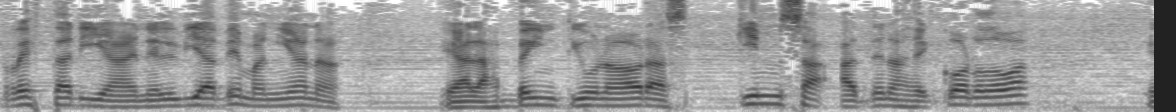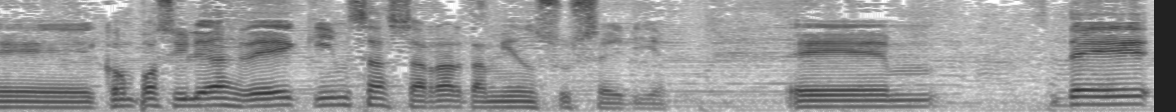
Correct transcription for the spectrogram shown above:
restaría en el día de mañana eh, a las 21 horas Quimsa Atenas de Córdoba. con posibilidades de Quimsa cerrar también su serie. De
